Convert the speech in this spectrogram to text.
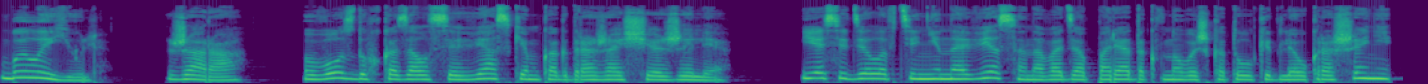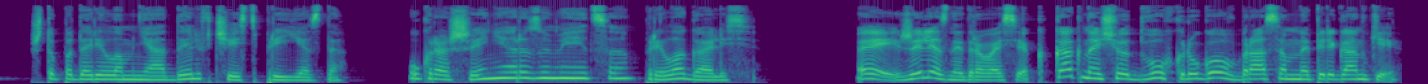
Был июль. Жара. Воздух казался вязким, как дрожащее желе. Я сидела в тени навеса, наводя порядок в новой шкатулке для украшений, что подарила мне Адель в честь приезда. Украшения, разумеется, прилагались. «Эй, железный дровосек, как насчет двух кругов брасом на перегонки?»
